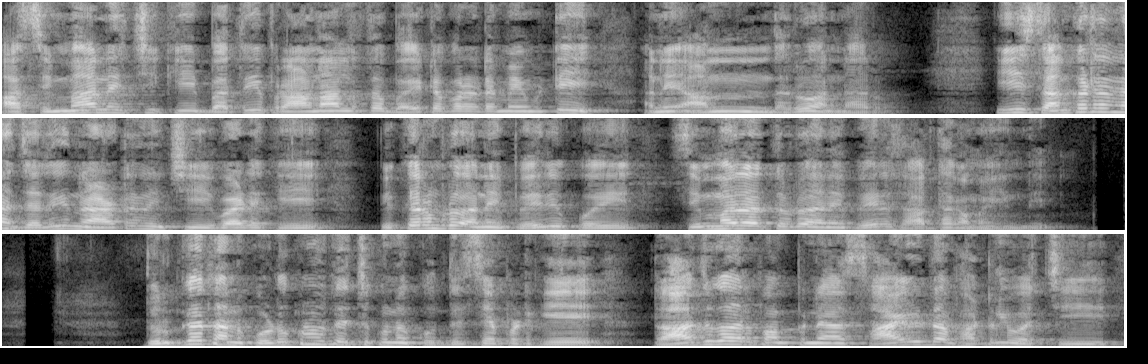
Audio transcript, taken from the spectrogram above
ఆ సింహాన్ని చిక్కి బతికి ప్రాణాలతో బయటపడటమేమిటి అని అందరూ అన్నారు. ఈ సంఘటన జరిగిన నాటి నుంచి వాడికి విక్రముడు అనే పేరు పోయి సింహదత్తుడు అనే పేరు సార్థకమైంది. దుర్గ తన కొడుకును తెచ్చుకున్న కొద్దిసేపటికే రాజుగారు పంపిన సాయుధ భటులు వచ్చి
